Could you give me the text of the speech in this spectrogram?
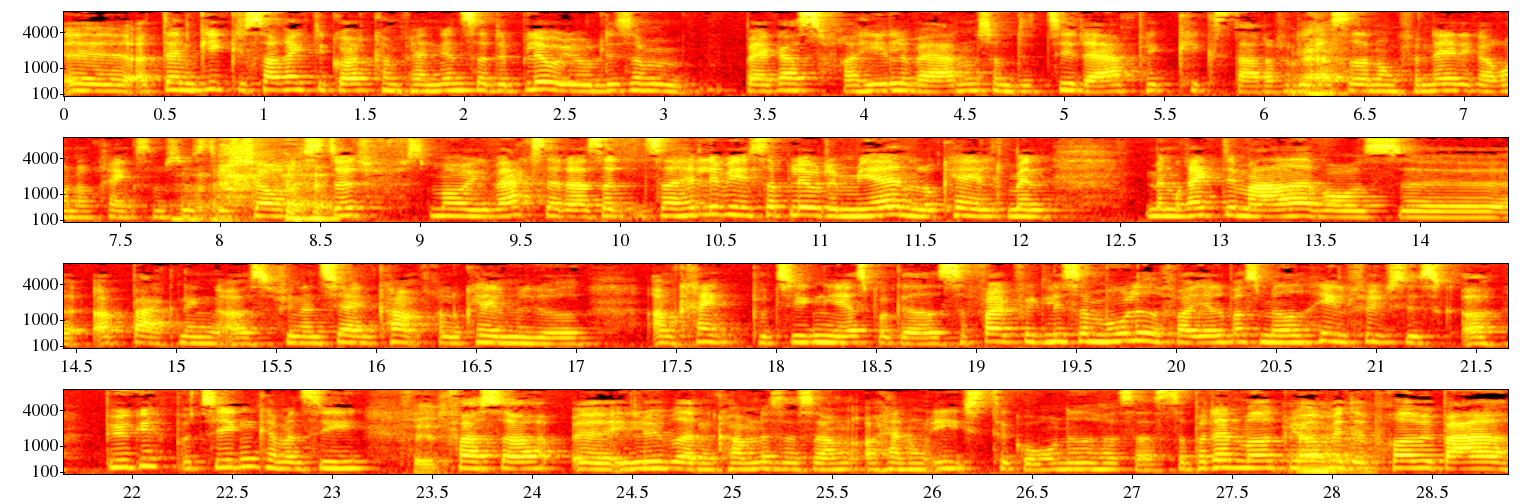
Øh, og den gik så rigtig godt, kampagnen, så det blev jo ligesom backers fra hele verden, som det tit er på Kickstarter, fordi Ja. ja. der sidder nogle fanatikere rundt omkring, som synes, det er sjovt at støtte små iværksættere. Så, så heldigvis så blev det mere end lokalt, men, men rigtig meget af vores øh, opbakning og finansiering kom fra lokalmiljøet omkring butikken i Aspergade. Så folk fik ligesom mulighed for at hjælpe os med helt fysisk at bygge butikken, kan man sige, Fedt. for så øh, i løbet af den kommende sæson at have nogle is til gode nede hos os. Så på den måde gjorde Ja. vi det. Prøvede vi bare at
